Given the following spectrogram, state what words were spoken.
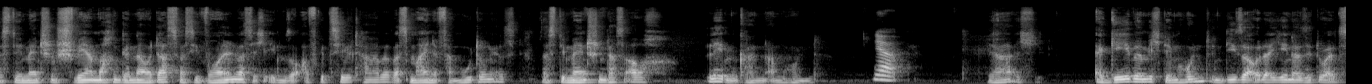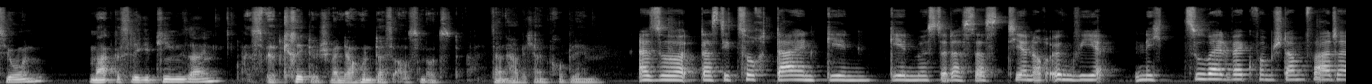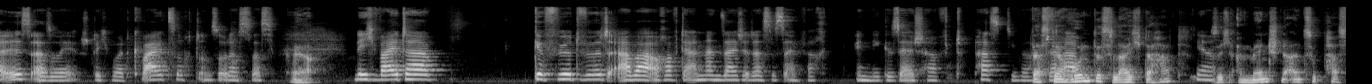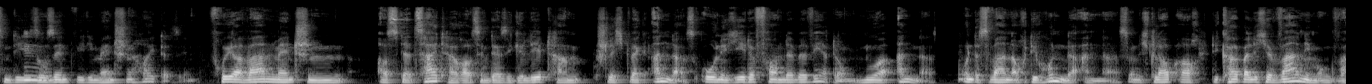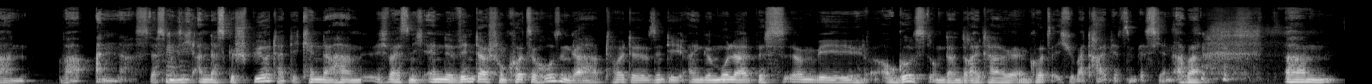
es den Menschen schwer machen, genau das, was sie wollen, was ich eben so aufgezählt habe, was meine Vermutung ist, dass die Menschen das auch leben können am Hund. Ja. Ja, ich ergebe mich dem Hund in dieser oder jener Situation. Mag das legitim sein? Es wird kritisch, wenn der Hund das ausnutzt. dann habe ich ein Problem. Also, dass die Zucht dahin gehen, gehen müsste, dass das Tier noch irgendwie nicht zu weit weg vom Stammvater ist, also Stichwort Qualzucht und so, dass das Ja. nicht weiter geführt wird, aber auch auf der anderen Seite, dass es einfach in die Gesellschaft passt, die wir Dass der haben. Hund es leichter hat, Ja. Mhm. sich an Menschen anzupassen, die so sind, wie die Menschen heute sind. Früher waren Menschen aus der Zeit heraus, in der sie gelebt haben, schlichtweg anders, ohne jede Form der Bewertung, nur anders. Und es waren auch die Hunde anders. Und ich glaube auch, die körperliche Wahrnehmung waren, war anders, dass man Mhm. sich anders gespürt hat. Die Kinder haben, ich weiß nicht, Ende Winter schon kurze Hosen gehabt. Heute sind die eingemullert bis irgendwie August, um dann drei Tage in kurz, ich übertreibe jetzt ein bisschen, aber ähm,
